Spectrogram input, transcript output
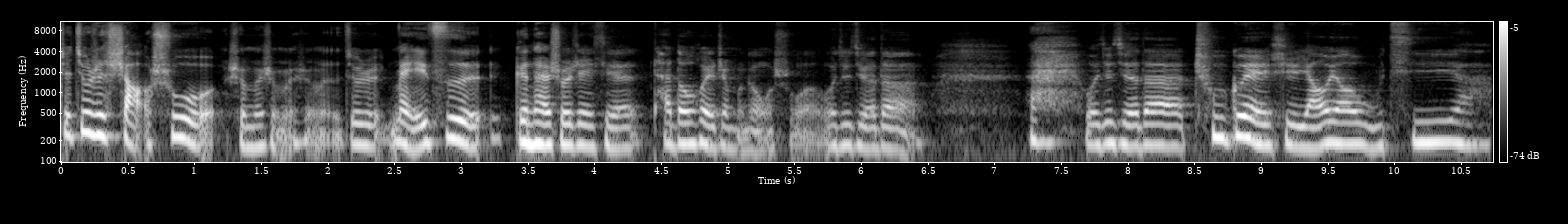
这就是少数什么什么什么的，就是每一次跟他说这些，他都会这么跟我说，我就觉得。哎，我就觉得出柜是遥遥无期呀、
